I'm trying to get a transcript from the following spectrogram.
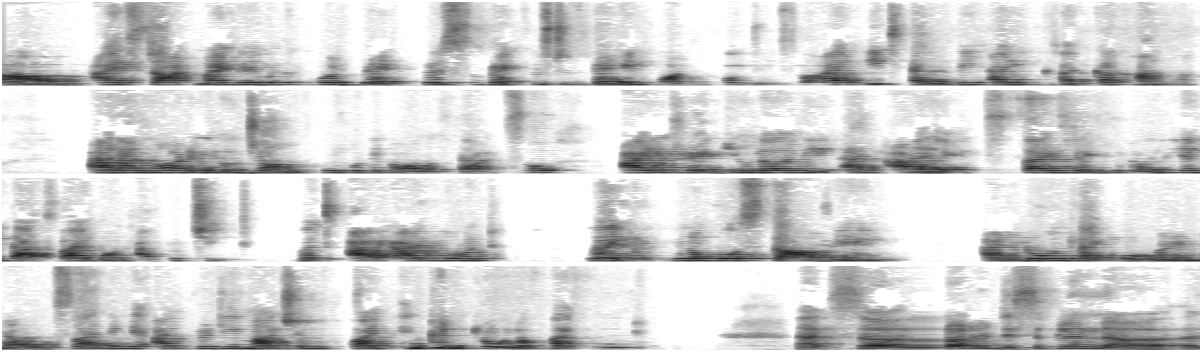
um, I start my day with a good breakfast. So breakfast is very important for me. So I eat healthy. I eat ghar ka khana, and I'm not into junk food and all of that. So I eat regularly and I exercise regularly, and that's why I don't have to cheat. But I, I don't like you know go starving and don't like overindulge. So I think I pretty much am quite in control of my food. That's uh, a lot of discipline, uh, uh,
